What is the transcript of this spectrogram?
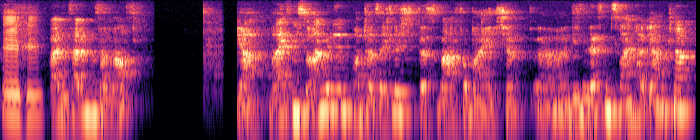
mhm. weil die Zeitung muss halt raus. Ja, war jetzt nicht so angenehm und tatsächlich, das war vorbei. Ich habe äh, in diesen letzten zweieinhalb Jahren knapp,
